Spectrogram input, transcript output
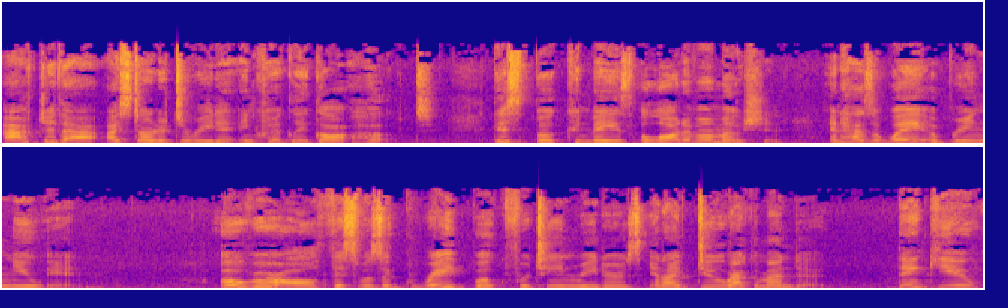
After that, I started to read it and quickly got hooked. This book conveys a lot of emotion and has a way of bringing you in. Overall, this was a great book for teen readers, and I do recommend it. Thank you.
